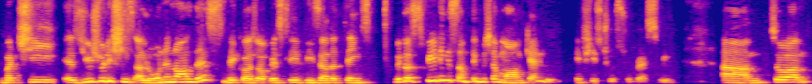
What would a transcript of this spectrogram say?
but she is usually she's alone in all this because obviously these are the things because feeding is something which a mom can do if she's choose to breastfeed. Um, so um,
